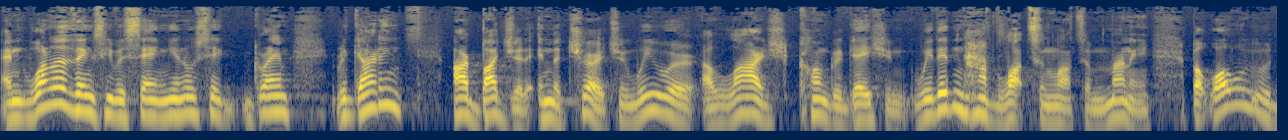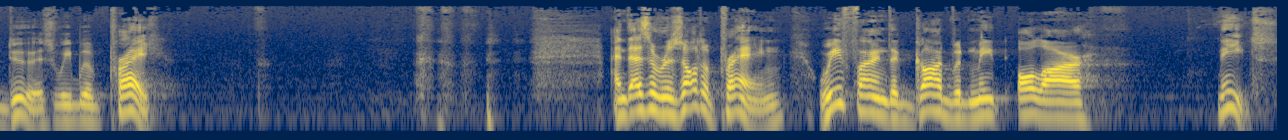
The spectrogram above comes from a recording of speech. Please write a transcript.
And one of the things he was saying, you know, say, Graeme, regarding our budget in the church, and we were a large congregation, we didn't have lots and lots of money, but what we would do is we would pray. and as a result of praying, we found that God would meet all our needs.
